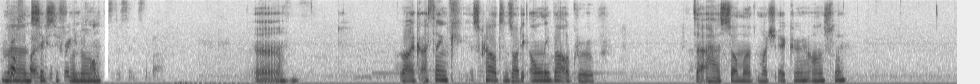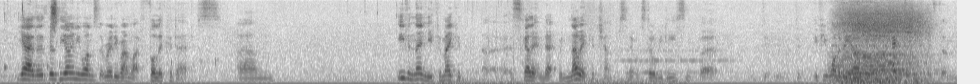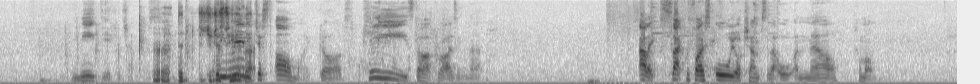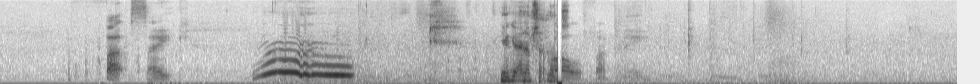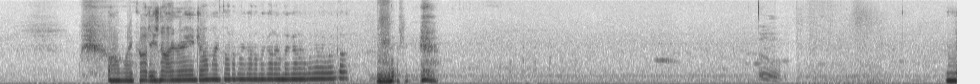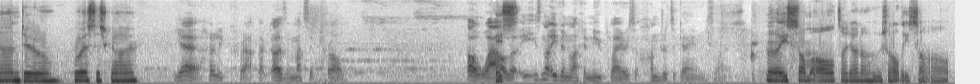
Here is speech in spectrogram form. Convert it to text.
Man, Crossbones 64 friggin' no. monster since the buff. Uh, like I think skeletons are the only battle group that has so much much ichor. Honestly, Yeah, they're, they're the only ones that really run like full ichor decks. Um, even then, you can make a, a skeleton deck with no ichor champs and it would still be decent, but if you want to be competitive with them, you need the Ica champs. uh, did, did you just he hear really that? just oh my god. Please Dark Rising that. Alex, sacrifice all your champs to that ult and now come on. Fuck's sake. You're getting upset, Moss. Oh fuck me. Oh my god, he's not in range. Oh my god, oh my god, oh my god, oh my god, oh my god, oh my god. Boom. Nandu. Who is this guy? Yeah, holy crap, that guy's a massive troll. Oh wow, He's- look, he's not even like a new player, he's got hundreds of games, like Uh, he's some alt. I don't know who's alt. He's some alt.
